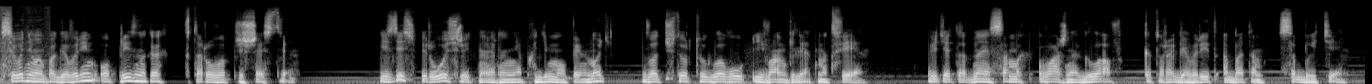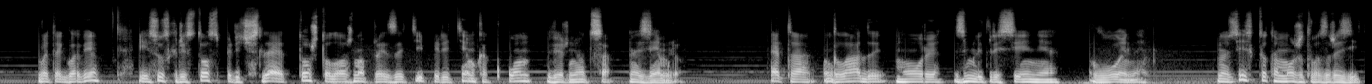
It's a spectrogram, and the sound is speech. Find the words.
Сегодня мы поговорим о признаках второго пришествия. И здесь в первую очередь, наверное, необходимо упомянуть 24 главу Евангелия от Матфея. Ведь это одна из самых важных глав, которая говорит об этом событии. В этой главе Иисус Христос перечисляет то, что должно произойти перед тем, как Он вернется на землю. Это глады, моры, землетрясения, войны. Но здесь кто-то может возразить.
